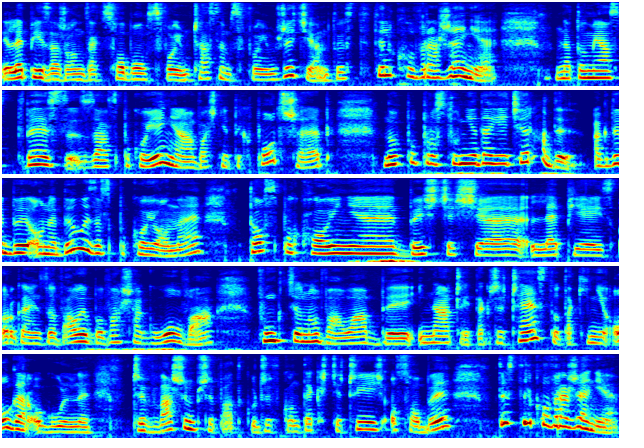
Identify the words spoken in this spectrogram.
lepiej zarządzać sobą, swoim czasem, swoim życiem. To jest tylko wrażenie. Natomiast bez zaspokojenia właśnie tych potrzeb, no po prostu nie dajecie rady. A gdyby one były zaspokojone, to spokojnie byście się lepiej zorganizowały, bo wasza głowa funkcjonowałaby inaczej. Także często taki nieogar ogólny, czy w waszym przypadku, czy w kontekście czyjejś osoby, to jest tylko wrażenie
